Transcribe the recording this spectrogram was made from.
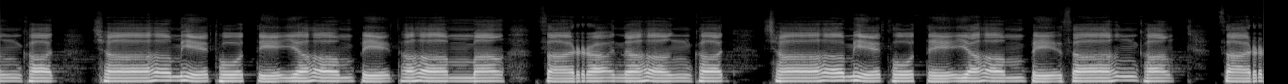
งคัจฉามิทุติยมปิธรรมังสารนังคัจฉามิทุติยมปิสังฆังสาร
